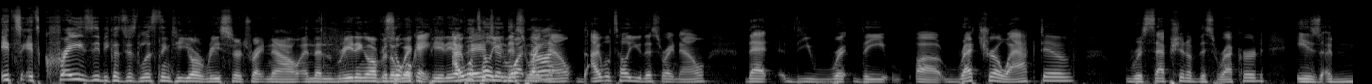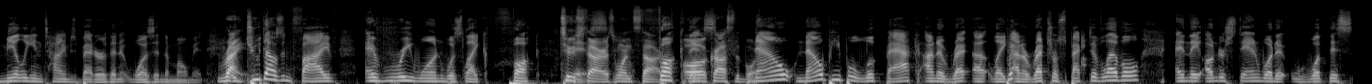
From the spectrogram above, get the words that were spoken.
It's it's crazy because just listening to your research right now and then reading over the So, Wikipedia okay, I will tell you this whatnot, right now. I will tell you this right now that the re- the uh, retroactive reception of this record is a million times better than it was in the moment. Right. In Right. 2005, everyone was like, "Fuck." Two this. stars, one star, Fuck all this." across the board. Now, now people look back on a re- uh, like on a retrospective level, and they understand what it what this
